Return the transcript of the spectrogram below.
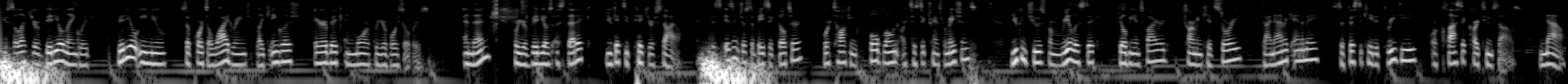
you select your video language. Video Inu supports a wide range like English, Arabic, and more for your voiceovers. And then, for your video's aesthetic, you get to pick your style. This isn't just a basic filter, we're talking full blown artistic transformations. You can choose from realistic, Ghibli inspired, charming kid story, dynamic anime, sophisticated 3D, or classic cartoon styles. Now,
